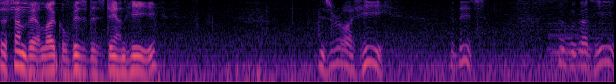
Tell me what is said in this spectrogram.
So some of our local visitors down here is right here. Look at this. What have we got here?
